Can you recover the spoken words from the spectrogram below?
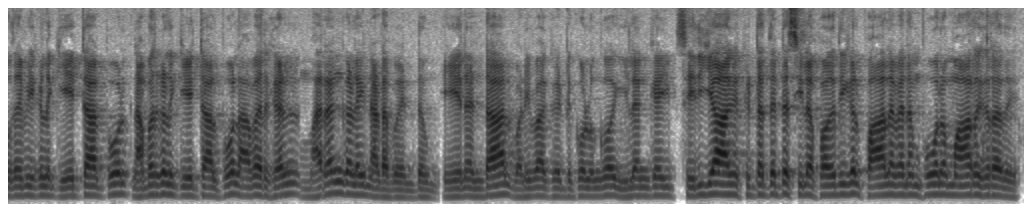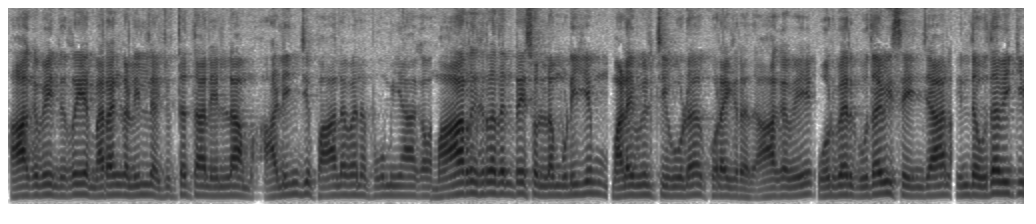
உதவிகளுக்கு ஏற்றால் போல் நபர்களுக்கு ஏற்றால் போல் அவர்கள் மரங்களை நட வேண்டும். ஏனென்றால் வடிவாக கேட்டுக்கொள்ளுங்கோ இலங்கை சரியாக கிட்டத்தட்ட சில பகுதிகள் பாலவனம் போல மாறுகிறது. ஆகவே நிறைய மரங்கள் இல்லை. யுத்தத்தால் எல்லாம் அழிஞ்சு பாலவன பூமியாக மாறுகிறது என்றே சொல்ல முடியும். மழை வீழ்ச்சி கூட குறைகிறது. ஆகவே ஒருவருக்கு உதவி செஞ்சால் இந்த உதவிக்கு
